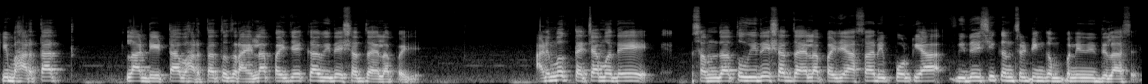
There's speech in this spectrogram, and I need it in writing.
की भारतातला डेटा भारतातच राहिला पाहिजे का विदेशात जायला पाहिजे? आणि मग त्याच्यामध्ये समजा तो विदेशात जायला पाहिजे असा रिपोर्ट या विदेशी कन्सल्टिंग कंपनीने दिला असेल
